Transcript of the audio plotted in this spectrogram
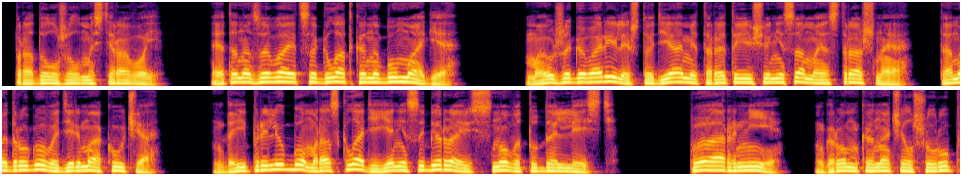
— продолжил мастеровой, — «это называется гладко на бумаге. Мы уже говорили, что диаметр — это еще не самое страшное, там и другого дерьма куча. Да и при любом раскладе я не собираюсь снова туда лезть». «Парни!» — громко начал Шуруп,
